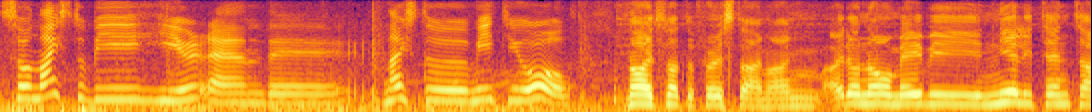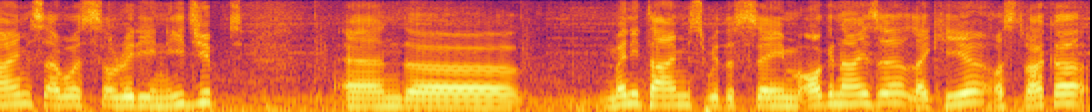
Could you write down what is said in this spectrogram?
So nice to be here and uh, nice to meet you all. No, it's not the first time. I'm, I don't know, maybe nearly 10 times I was already in Egypt and uh, many times with the same organizer, like here, Ostraka,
